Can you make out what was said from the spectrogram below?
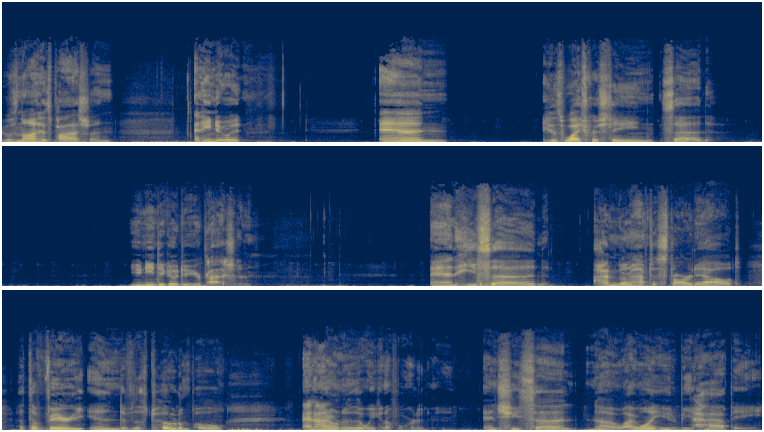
It was not his passion, and he knew it. And his wife, Christine, said, You need to go do your passion. And he said, I'm going to have to start out at the very end of the totem pole, and I don't know that we can afford it. And she said, No, I want you to be happy.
